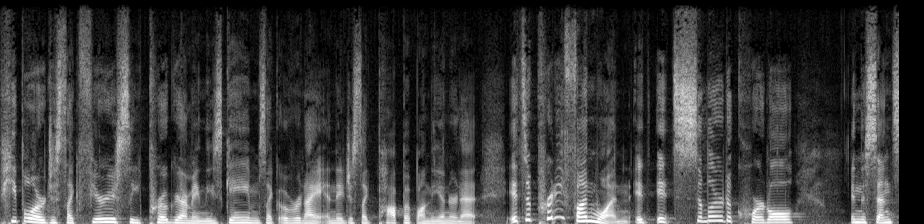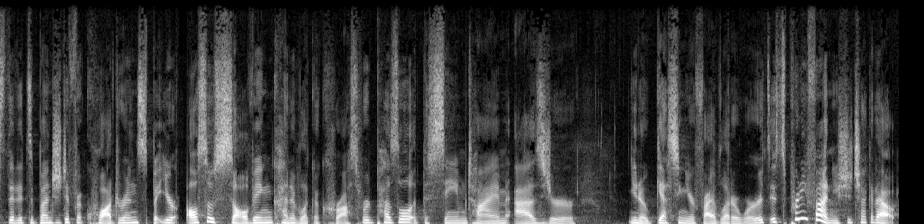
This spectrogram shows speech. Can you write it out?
people are just like furiously programming these games like overnight, and they just like pop up on the internet. It's a pretty fun one. It, it's similar to Quordle in the sense that it's a bunch of different quadrants, but you're also solving kind of like a crossword puzzle at the same time as you're, you know, guessing your five letter words. It's pretty fun. You should check it out.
